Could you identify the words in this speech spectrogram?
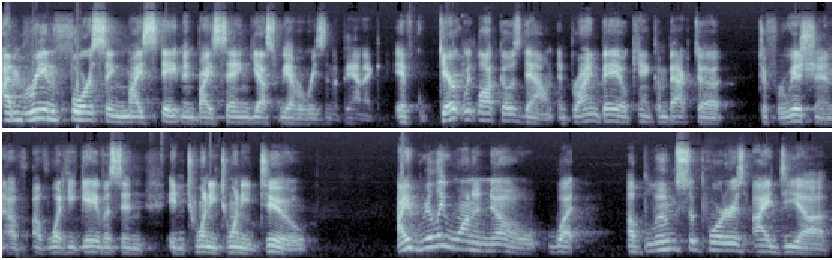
I'm reinforcing my statement by saying, yes, we have a reason to panic. If Garrett Whitlock goes down and Brayan Bello can't come back to to fruition of, of what he gave us in, in 2022, I really want to know what a Bloom supporter's idea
